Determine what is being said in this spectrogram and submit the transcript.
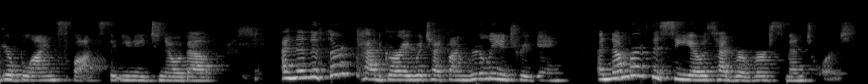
your blind spots that you need to know about? And then the third category which i find really intriguing a number of the ceos had reverse mentors.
